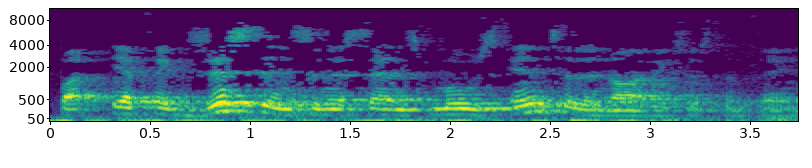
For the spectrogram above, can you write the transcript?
But if existence, in a sense, moves into the non existent thing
